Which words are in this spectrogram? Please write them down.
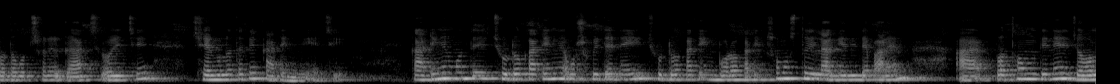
গত বছরের গাছ রয়েছে, সেগুলো থেকে কাটিং নিয়েছি। কাটিংয়ের মধ্যে ছোটো কাটিং অসুবিধে নেই, ছোটো কাটিং বড় কাটিং সমস্তই লাগিয়ে দিতে পারেন। আর প্রথম দিনে জল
